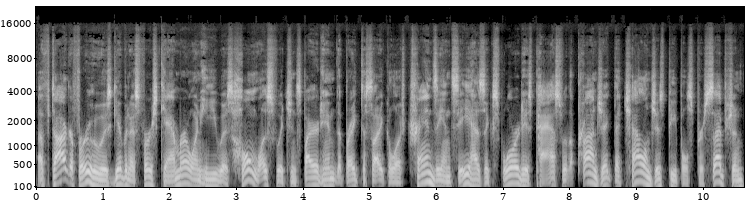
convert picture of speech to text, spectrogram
A photographer who was given his first camera when he was homeless, which inspired him to break the cycle of transiency, has explored his past with a project that challenges people's perception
